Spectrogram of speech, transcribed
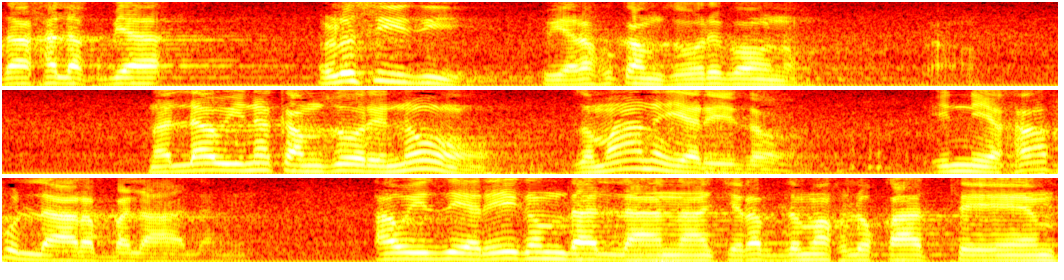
دا خلق بیا لسیزي ویره حکم زور بونو نه الله وینا کمزور نو زمانه یریدو انی خاف الله رب العالمین او ایز یریګم د الله نه چې رب د مخلوقات ته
